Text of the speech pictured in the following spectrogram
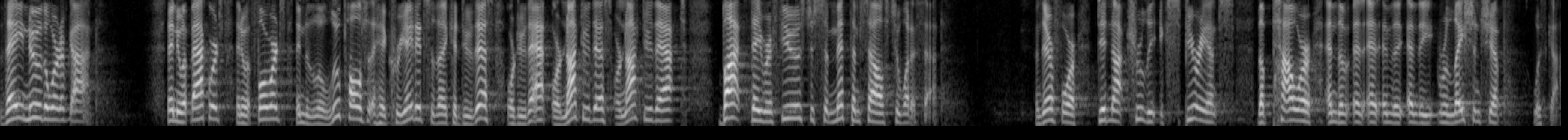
They knew the Word of God. They knew it backwards, they knew it forwards, they knew the little loopholes that they had created so they could do this or do that or not do this or not do that, but they refused to submit themselves to what it said. And therefore did not truly experience the power and the, and, and the, and the relationship with God.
